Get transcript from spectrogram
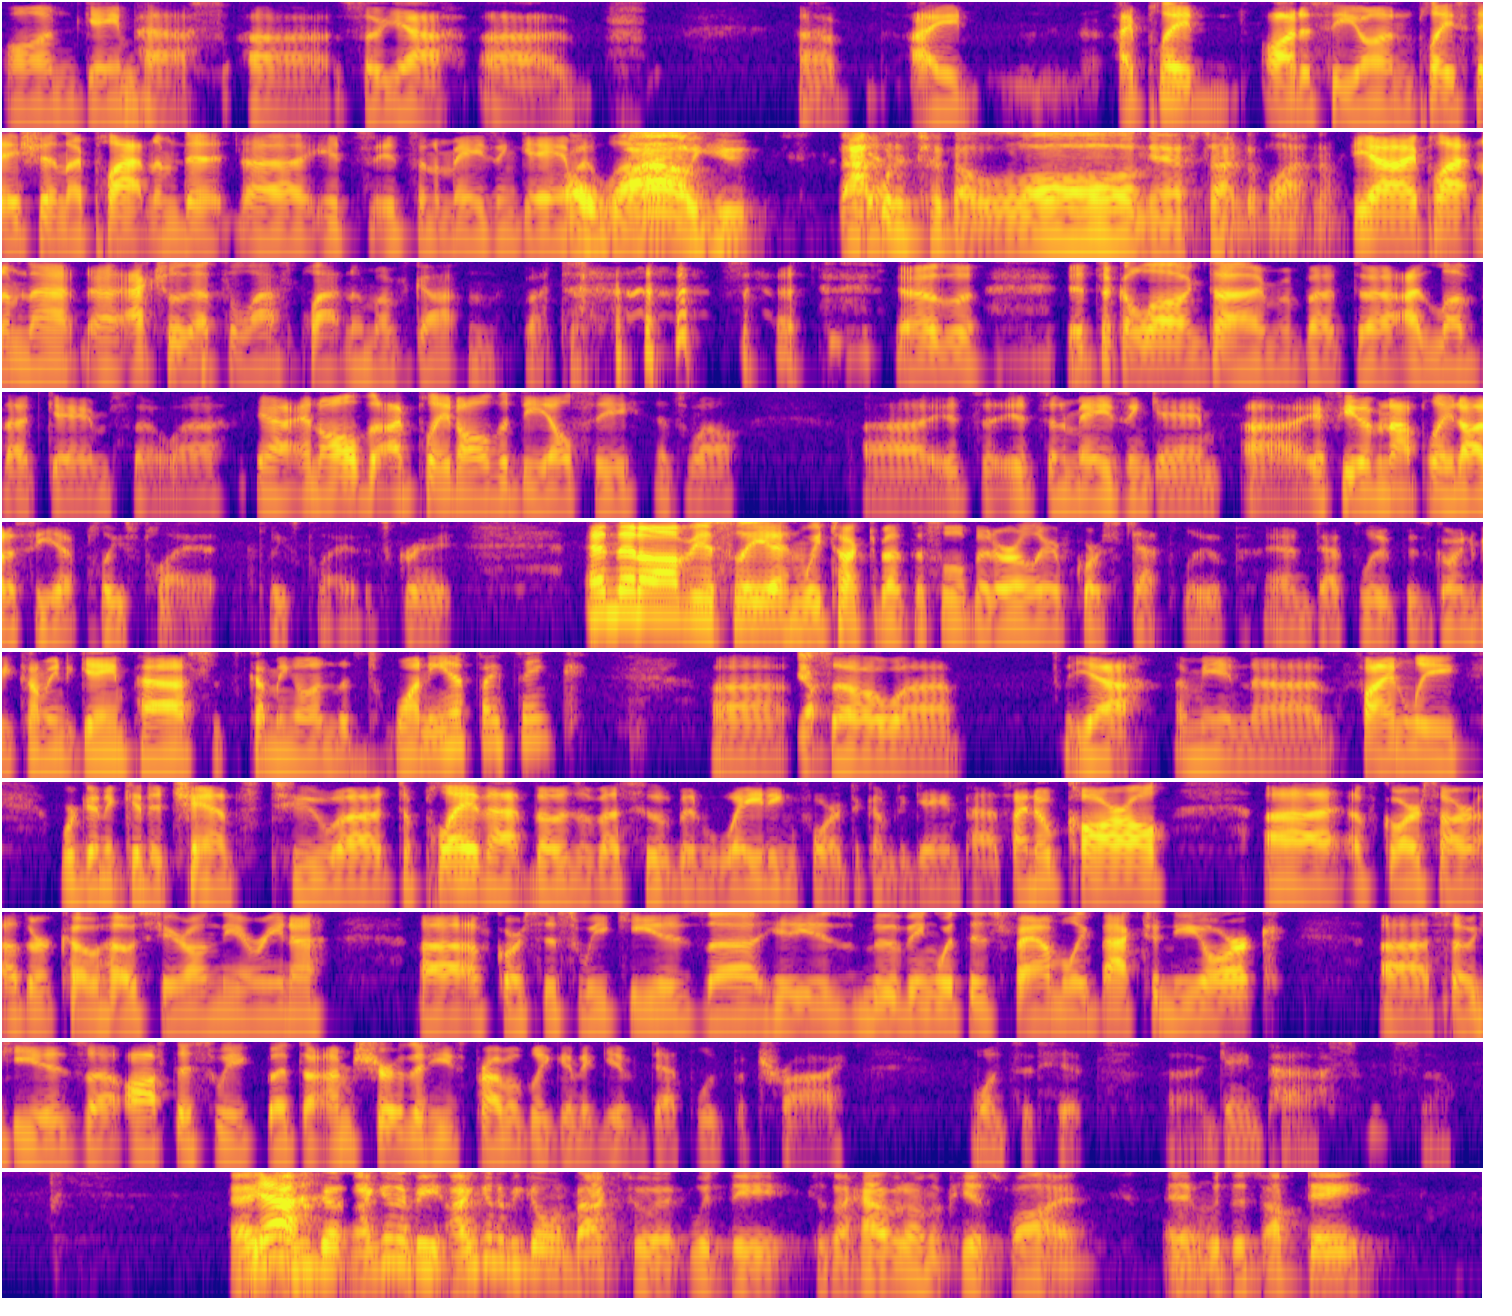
on Game Pass. Uh so yeah, uh, uh I I played Odyssey on PlayStation. I platinumed it. Uh it's it's an amazing game. Oh love it. wow, you that would have took a long ass time to platinum. Yeah, I platinum that. Uh, actually, that's the last platinum I've gotten, but a, it took a long time. But uh, I love that game. So uh, yeah, and all the I played all the DLC as well. Uh, it's it's an amazing game. Uh, if you have not played Odyssey yet, please play it. Please play it. It's great. And then obviously, and we talked about this a little bit earlier, of course, Deathloop. And Deathloop is going to be coming to Game Pass. It's coming on the twentieth, I think. Uh, Yep. So uh, yeah, I mean, uh, finally we're going to get a chance to uh, to play that. Those of us who have been waiting for it to come to Game Pass. I know Carl, uh, of course, our other co-host here on the arena. Uh, of course, this week he is uh, he is moving with his family back to New York. Uh, so he is uh, off this week, but I'm sure that he's probably going to give Deathloop a try once it hits uh, Game Pass. So Hey, Yeah. I'm, go- I'm gonna be I'm gonna be going back to it with the because I have it on the PS5 and Mhm. with this update.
